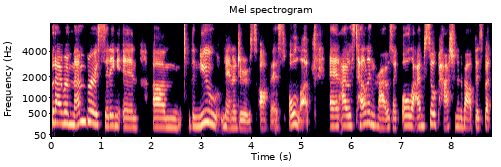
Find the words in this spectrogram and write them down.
But I remember sitting in um, the new manager's office, Ola, and I was telling her, I was like, Ola, I'm so passionate about this, but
